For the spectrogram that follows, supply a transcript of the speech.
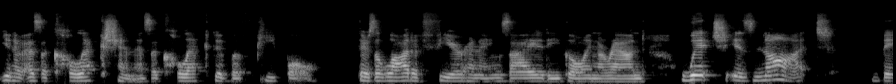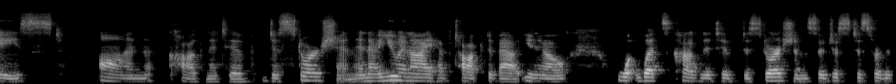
you know as a collection as a collective of people there's a lot of fear and anxiety going around which is not based on cognitive distortion. And now you and i have talked about you know what, what's cognitive distortion. So just to sort of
